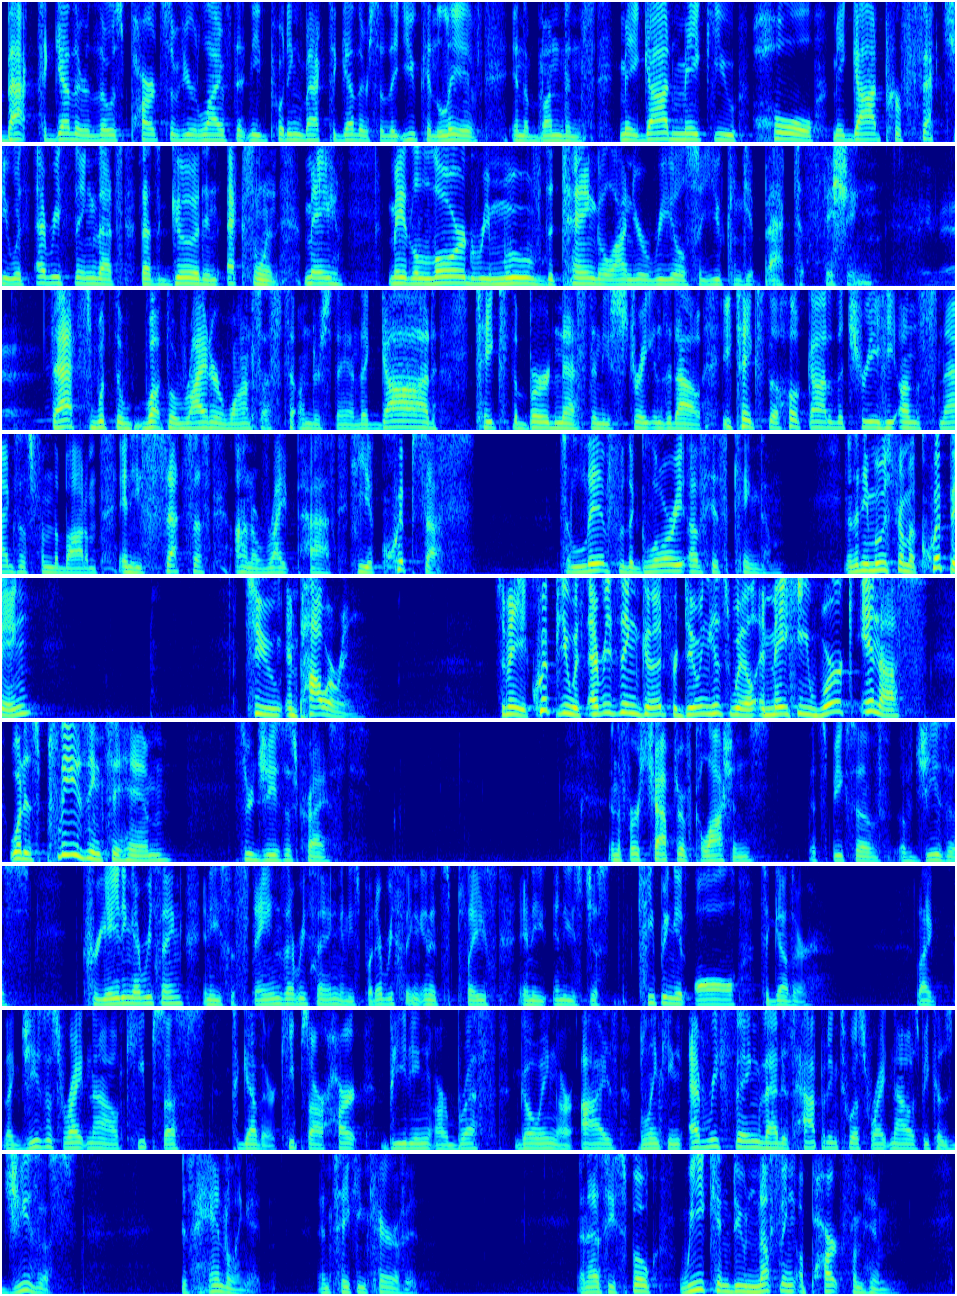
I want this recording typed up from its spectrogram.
back together those parts of your life that need putting back together so that you can live in abundance. May God make you whole. May God perfect you with everything that's, that's good and excellent. May, may the Lord remove the tangle on your reel so you can get back to fishing. Amen. That's what the, what the writer wants us to understand that God takes the bird nest and he straightens it out. He takes the hook out of the tree, he unsnags us from the bottom, and he sets us on a right path. He equips us to live for the glory of his kingdom. And then he moves from equipping to empowering. So may he equip you with everything good for doing his will, and may he work in us what is pleasing to him through Jesus Christ. In the first chapter of Colossians, it speaks of, of Jesus creating everything and he sustains everything and he's put everything in its place and, he, and he's just keeping it all together. Like, like Jesus right now keeps us together, keeps our heart beating, our breath going, our eyes blinking. Everything that is happening to us right now is because Jesus is handling it and taking care of it. And as he spoke, we can do nothing apart from him.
